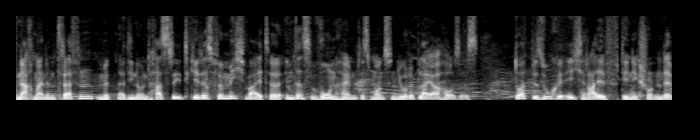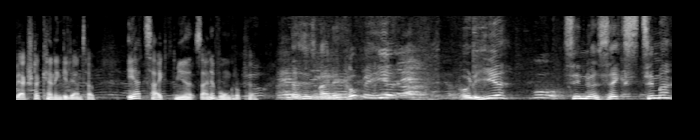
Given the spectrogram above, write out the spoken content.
Nach meinem Treffen mit Nadine und Hasrid geht es für mich weiter in das Wohnheim des Monsignore Bleier Hauses. Dort besuche ich Ralf, den ich schon in der Werkstatt kennengelernt habe. Er zeigt mir seine Wohngruppe. Das ist meine Gruppe hier. Und hier sind nur sechs Zimmer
